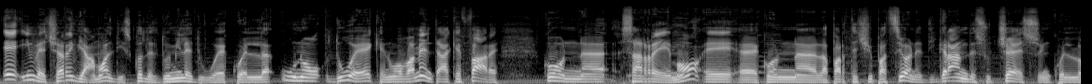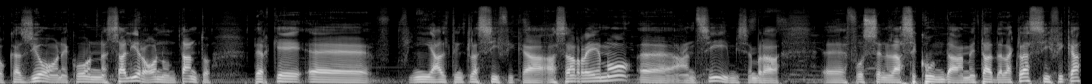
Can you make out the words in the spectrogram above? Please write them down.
E invece arriviamo al disco del 2002 quel 1-2 che nuovamente ha a che fare con eh, Sanremo e eh, con eh, la partecipazione di grande successo in quell'occasione con Salirò, non tanto perché eh, finì alto in classifica a Sanremo, eh, anzi mi sembra eh, fosse nella seconda metà della classifica,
